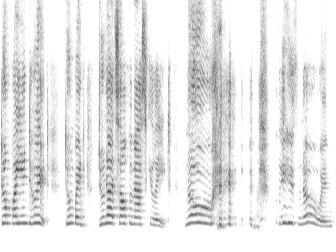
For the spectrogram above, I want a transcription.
don't buy into it. Don't buy, do not self emasculate. No, hmm. please, no. And,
